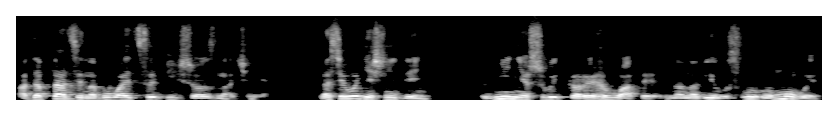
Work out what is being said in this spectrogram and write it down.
адаптації набувають все більшого значення. На сьогоднішній день вміння швидко реагувати на нові умови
